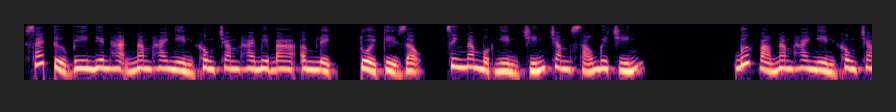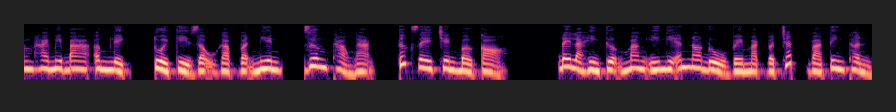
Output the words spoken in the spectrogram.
Xét tử vi niên hạn năm 2023 âm lịch, tuổi kỷ dậu, sinh năm 1969. Bước vào năm 2023 âm lịch, tuổi kỷ dậu gặp vận niên, dương thảo ngạn, tức dê trên bờ cỏ. Đây là hình tượng mang ý nghĩa no đủ về mặt vật chất và tinh thần,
